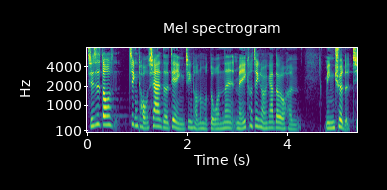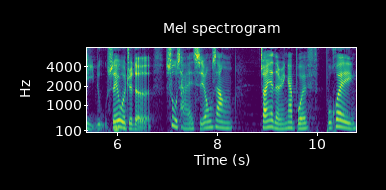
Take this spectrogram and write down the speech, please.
其实都镜头现在的电影镜头那么多，那每一颗镜头应该都有很明确的记录，所以我觉得素材使用上专业的人应该不会不会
